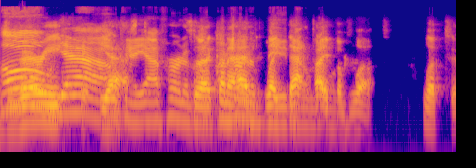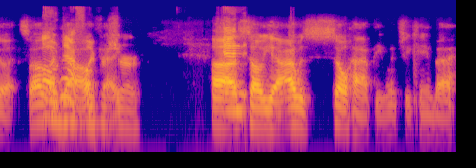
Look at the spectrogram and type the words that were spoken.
It's Oh very yeah, yes. okay, yeah, I've heard of. It. So that I've kind of had like that type before. of look look to it. So I was Oh, like, definitely okay. for sure. Uh, And- so yeah, I was so happy when she came back,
